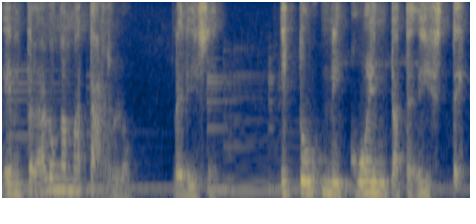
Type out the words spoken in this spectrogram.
entraron a matarlo, le dice, y tú ni cuenta te diste.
